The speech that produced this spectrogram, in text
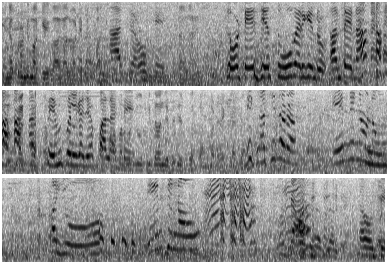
చిన్నప్పటి నుండి మాకు ఇది బాగా అలవాటు అయిపోయింది చాలా సో టేస్ట్ చేస్తూ పెరిగిండ్రు అంతేనా? సింపుల్గా. చెప్పాలంటే నీకు నచ్చిందరా? ఏం తిన్నావు నువ్వు? అయ్యో ఏం తిన్నావు? ఓకే.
